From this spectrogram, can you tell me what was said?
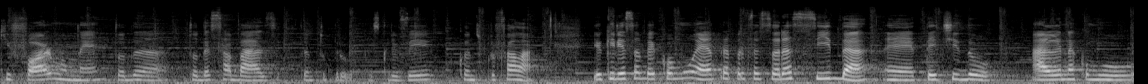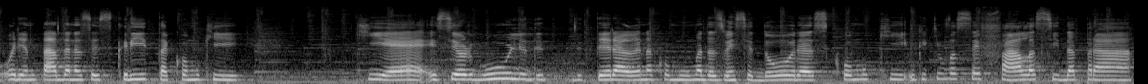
que formam né, toda, toda essa base, tanto para escrever quanto para falar. Eu queria saber como é para a professora Cida é, ter tido a Ana como orientada nessa escrita, como que, que é esse orgulho de, de ter a Ana como uma das vencedoras, como que o que, que você fala, Cida, para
